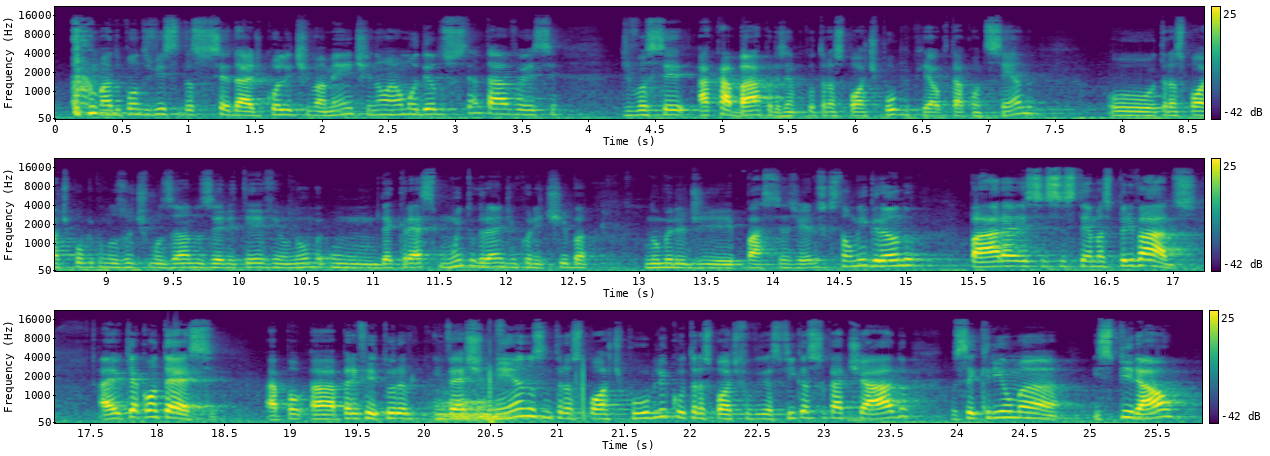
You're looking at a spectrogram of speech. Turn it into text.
Mas do ponto de vista da sociedade coletivamente, não é um modelo sustentável esse de você acabar, por exemplo, com o transporte público, que é o que está acontecendo. O transporte público nos últimos anos ele teve um, número, um decréscimo muito grande em Curitiba, número de passageiros que estão migrando para esses sistemas privados. Aí o que acontece? a, a, prefeitura investe menos em transporte público, o transporte público fica sucateado, você cria uma espiral,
